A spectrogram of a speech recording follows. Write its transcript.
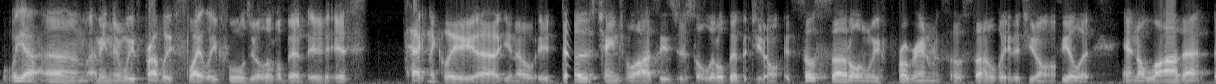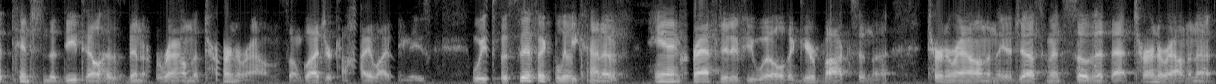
Well, yeah. Um, I mean, and we've probably slightly fooled you a little bit. It, it's technically, uh, you know, it does change velocities just a little bit, but you don't. It's so subtle, and we've programmed it so subtly that you don't feel it. And a lot of that attention to detail has been around the turnaround. So I'm glad you're highlighting these. We specifically kind of handcrafted, if you will, the gearbox and the turnaround and the adjustments so that that turnaround and that,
